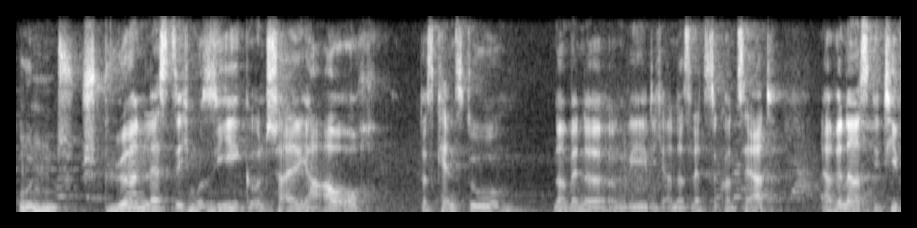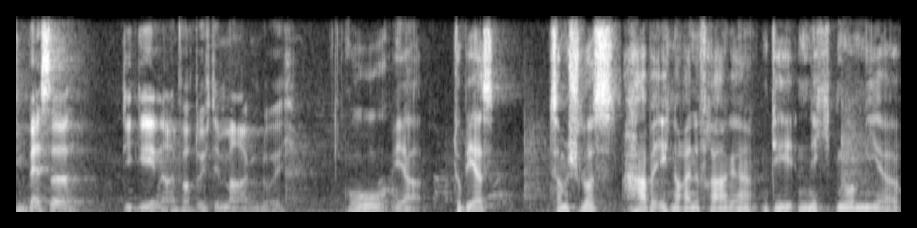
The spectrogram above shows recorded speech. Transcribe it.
Und spüren lässt sich Musik und Schall ja auch. Das kennst du, ne, wenn du irgendwie dich an das letzte Konzert erinnerst. Die tiefen Bässe, die gehen einfach durch den Magen durch. Oh ja. Tobias, zum Schluss habe ich noch eine Frage, die nicht nur mir,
